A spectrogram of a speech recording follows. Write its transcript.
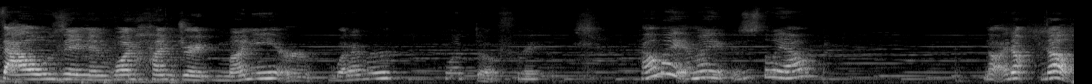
thousand and one hundred money or whatever? What the frick? How am I? Am I? Is this the way out? No, I don't. No.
